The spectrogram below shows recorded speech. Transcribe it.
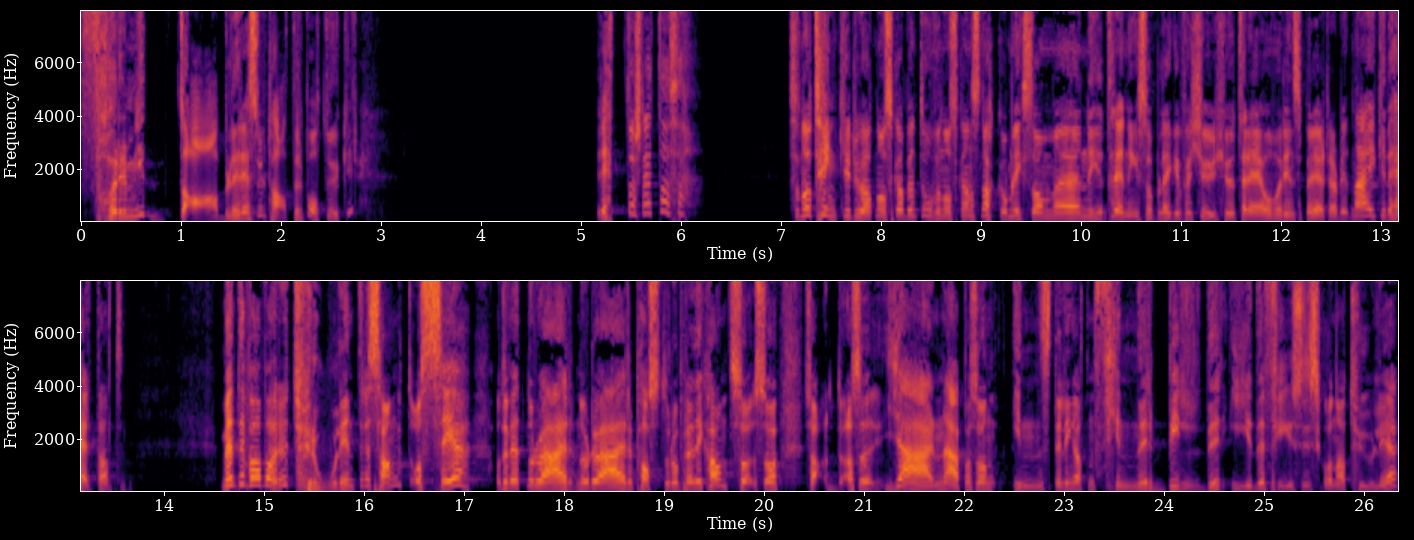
formidable resultater på åtte uker. Rett og slett, altså. Så nå tenker du at nå skal Bent Ove nå skal han snakke om liksom, uh, nye treningsopplegget for 2023 og hvor inspirert jeg har blitt. Nei, ikke i det hele tatt. Men det var bare utrolig interessant å se. Og du vet, Når du er, når du er pastor og predikant, så, så, så altså, hjernen er på sånn innstilling at den finner bilder i det fysiske og naturlige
